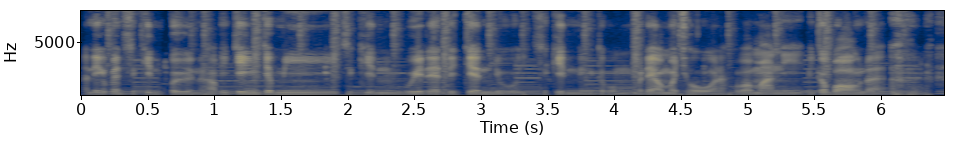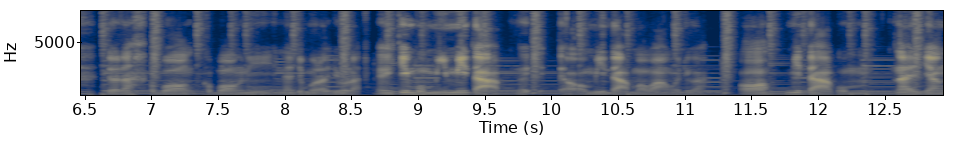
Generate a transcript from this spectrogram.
อันนี้ก็เป็นสกินปืนนะครับ จริงๆ จะมีสกินวีเดดิเจนอยู่สกินหนึ่งแต่ผมไม่ได้เอามาโชว์นะประมาณนี้มีกระบองด้วย เดี๋ยวนะกระบองกระบองนี่น่าจะหมดอายุละจริงๆผมมีมีดดาบเฮ้ยเดี๋ยวเอามีดดาบมาวางไว้ดีกว่าอ๋อมีดดาบผมน่าจะยัง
